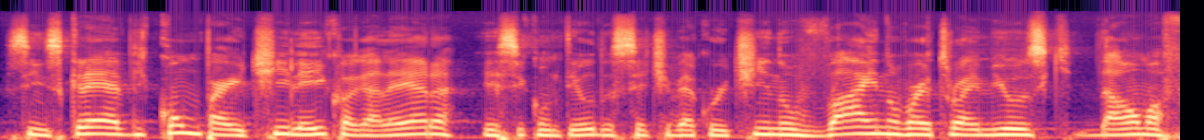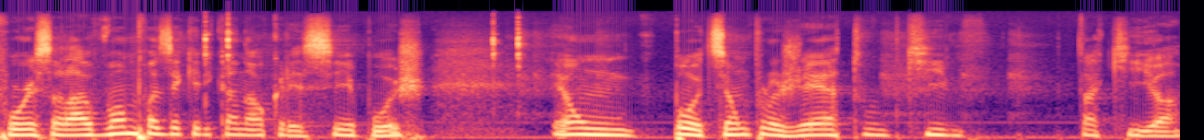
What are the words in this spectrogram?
se inscreve, compartilha aí com a galera esse conteúdo se você estiver curtindo, vai no Vartroy Music, dá uma força lá, vamos fazer aquele canal crescer, poxa. É um, putz, é um projeto que tá aqui, ó.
